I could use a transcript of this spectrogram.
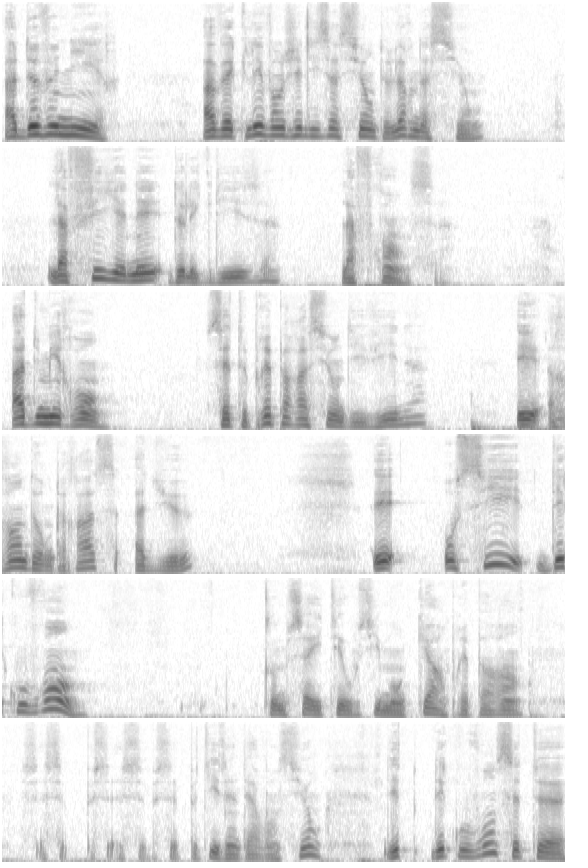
à devenir, avec l'évangélisation de leur nation, la fille aînée de l'Église, la France. Admirons cette préparation divine et rendons grâce à Dieu. Et aussi découvrons comme ça a été aussi mon cas en préparant cette petite intervention, découvrons cette, euh,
